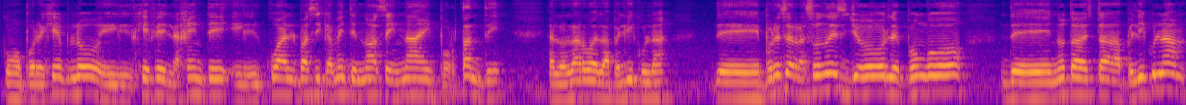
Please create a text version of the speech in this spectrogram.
como por ejemplo el jefe de la gente, el cual básicamente no hace nada importante a lo largo de la película. por esas razones yo le pongo de nota a esta película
